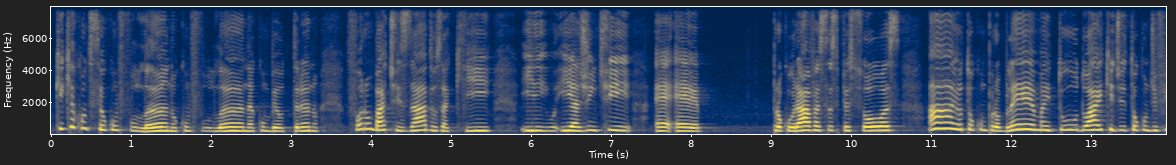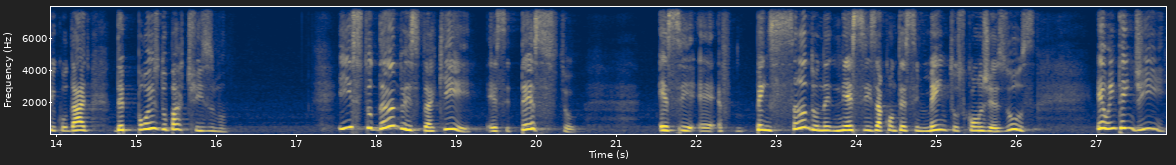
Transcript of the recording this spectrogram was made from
o que, que aconteceu com fulano, com fulana, com Beltrano? Foram batizados aqui e, e a gente é, é, procurava essas pessoas. Ah, eu estou com problema e tudo. Ai, que estou com dificuldade. Depois do batismo. E estudando isso daqui, esse texto, esse, é, pensando nesses acontecimentos com Jesus, eu entendi.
